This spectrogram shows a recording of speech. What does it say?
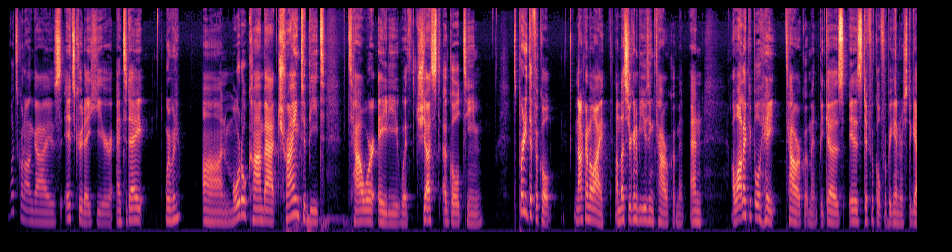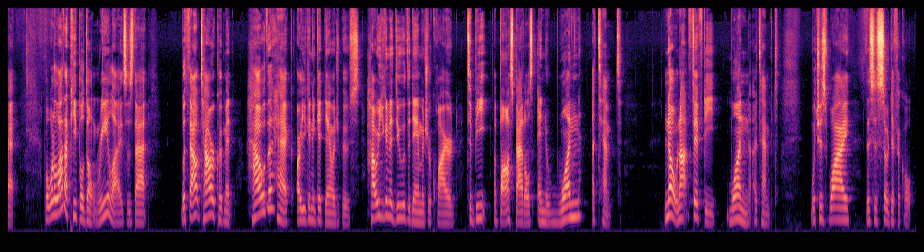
What's going on guys? It's Cuday here and today we're on Mortal Kombat trying to beat Tower 80 with just a gold team. It's pretty difficult, not gonna lie, unless you're gonna be using tower equipment. And a lot of people hate tower equipment because it is difficult for beginners to get. But what a lot of people don't realize is that without tower equipment, how the heck are you going to get damage boosts? How are you going to do the damage required to beat a boss battles in one attempt? No, not 50, one attempt, which is why this is so difficult.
